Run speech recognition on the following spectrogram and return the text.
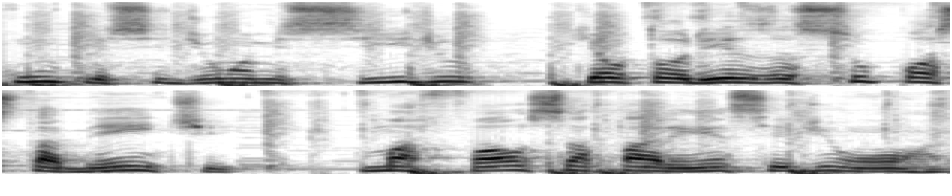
cúmplice de um homicídio que autoriza supostamente uma falsa aparência de honra,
